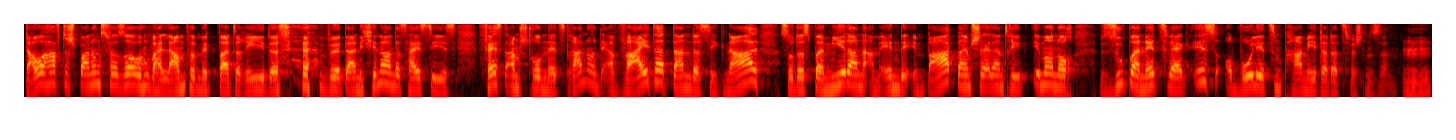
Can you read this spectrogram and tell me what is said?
dauerhafte Spannungsversorgung, weil Lampe mit Batterie, das wird da nicht hinhauen. Das heißt, die ist fest am Stromnetz dran und erweitert dann das Signal, sodass bei mir dann am Ende im Bad beim Stellantrieb immer noch super Netzwerk ist, obwohl jetzt ein paar Meter dazwischen sind. Mhm.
